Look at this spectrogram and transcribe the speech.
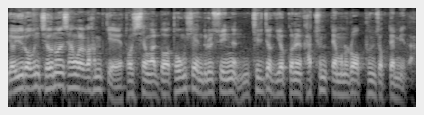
여유로운 전원 생활과 함께 도시 생활도 동시에 누릴 수 있는 질적 여건을 갖춘 때문으로 분석됩니다.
